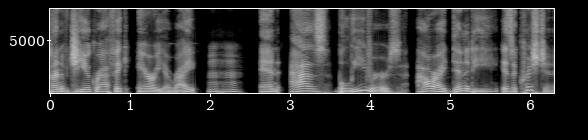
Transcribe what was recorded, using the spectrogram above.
kind of geographic area, right? Mm-hmm. And as believers, our identity is a Christian.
